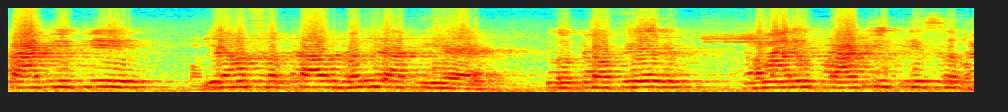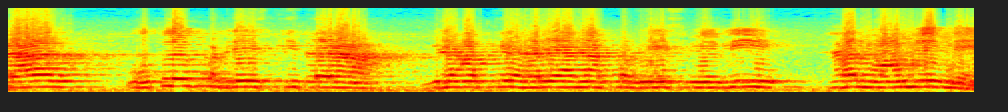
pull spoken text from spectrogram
पार्टी की यहाँ सरकार बन जाती है तो तो फिर हमारी पार्टी की सरकार उत्तर प्रदेश की तरह, यहाँ के हरियाणा प्रदेश में भी हर मामले में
